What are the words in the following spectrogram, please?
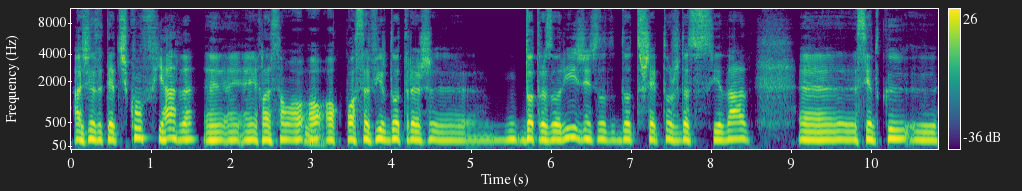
às vezes até desconfiada em, em relação ao, ao, ao, que possa vir de outras, de outras origens, de, de outros setores da sociedade, uh, sendo que uh,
